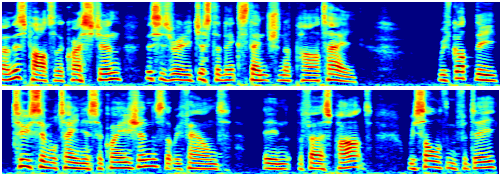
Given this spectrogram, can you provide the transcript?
Now in this part of the question, this is really just an extension of part A. We've got the two simultaneous equations that we found in the first part. We solved them for D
